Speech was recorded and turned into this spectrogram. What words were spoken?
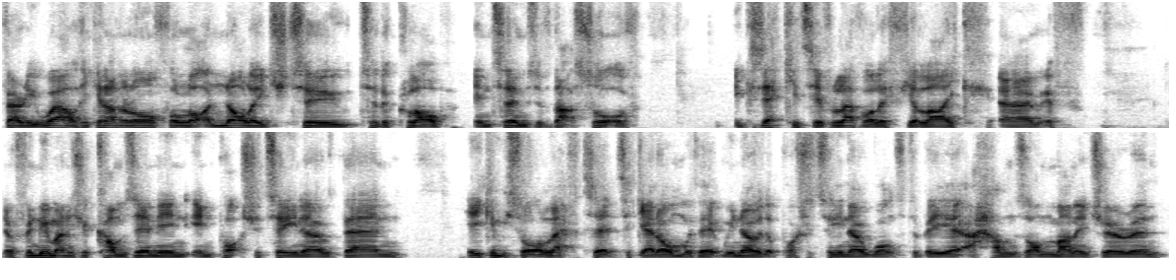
very well. He can add an awful lot of knowledge to to the club in terms of that sort of executive level, if you like. Um, if you know, if a new manager comes in in, in Pochettino, then he can be sort of left to, to get on with it. We know that Pochettino wants to be a hands-on manager and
